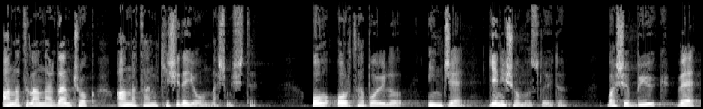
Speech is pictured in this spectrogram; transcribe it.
anlatılanlardan çok anlatan kişide yoğunlaşmıştı. O orta boylu, ince, geniş omuzluydu. Başı büyük ve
